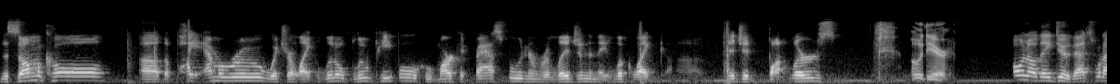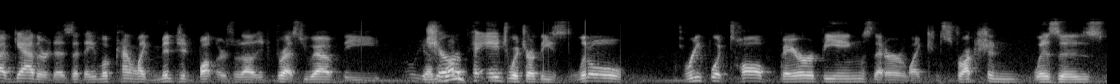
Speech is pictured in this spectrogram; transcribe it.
The Zumkol, uh, the Pai Emaru, which are like little blue people who market fast food and religion, and they look like uh, midget butlers. oh dear. Oh no, they do. That's what I've gathered is that they look kind of like midget butlers without a dress. You have the Oh, yeah, the Page, which are these little three foot tall bear beings that are like construction whizzes.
